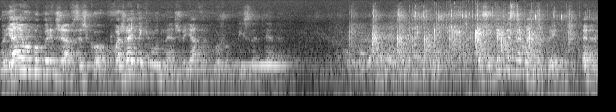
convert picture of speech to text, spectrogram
Ну я його попереджав, Сашко, вважай таки одне, що я виходжу після тебе. Тому що ти після мене прийдеш.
